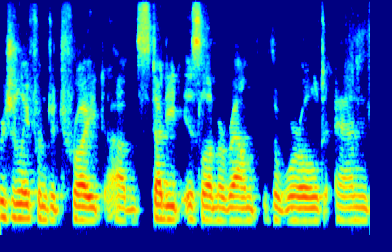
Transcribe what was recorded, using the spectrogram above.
originally from Detroit, um, studied Islam around the world, and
